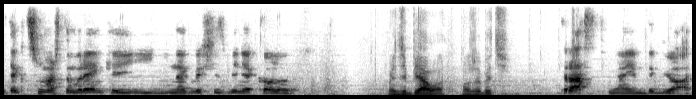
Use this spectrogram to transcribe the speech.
i tak trzymasz tą rękę i, i nagle się zmienia kolor. Będzie biała, może być? Trust me, I am the god.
